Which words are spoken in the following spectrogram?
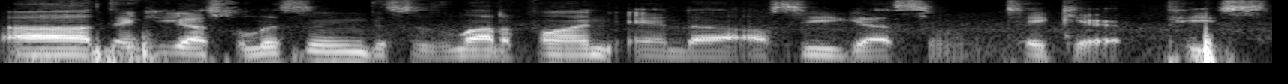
Uh, thank you guys for listening. This is a lot of fun, and uh, I'll see you guys soon. Take care. Peace.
